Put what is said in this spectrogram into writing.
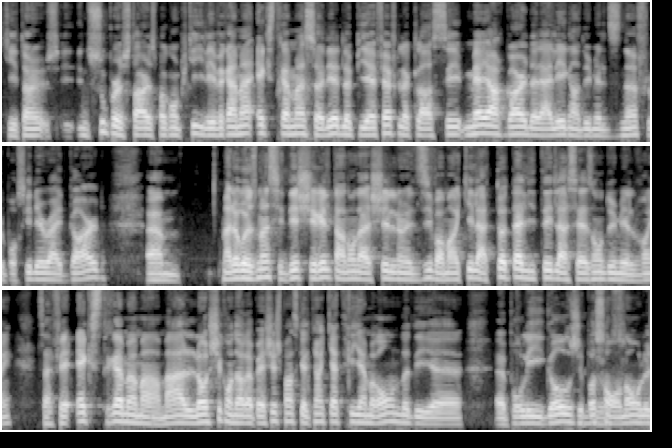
qui est une superstar, c'est pas compliqué, il est vraiment extrêmement solide. Le PFF l'a classé meilleur guard de la ligue en 2019 pour ce qui est des right guards. Euh, Malheureusement, c'est déchiré le tendon d'Achille lundi. Il va manquer la totalité de la saison 2020. Ça fait extrêmement mal. Là, je sais qu'on a repêché, je pense, quelqu'un en quatrième ronde des, euh, euh, pour les Eagles. Je n'ai pas son nom. Là,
